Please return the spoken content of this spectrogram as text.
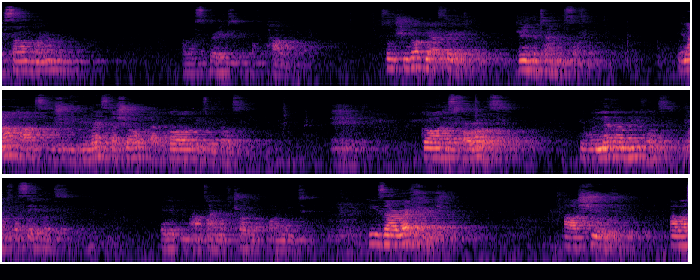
a sound mind and a spirit of power. So we should not be afraid during the time of suffering. In our hearts, we should be rest assured that God is with us. God is for us. He will never leave us nor forsake us in our time of trouble or need. He is our refuge, our shield, our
